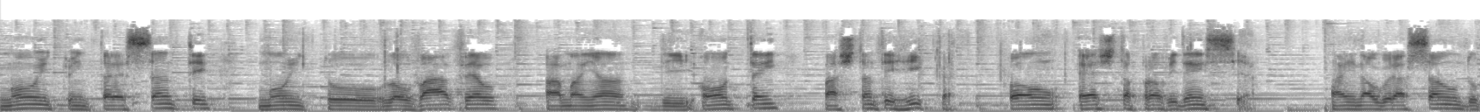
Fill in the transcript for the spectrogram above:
Muito interessante, muito louvável. A manhã de ontem, bastante rica com esta providência, a inauguração do,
